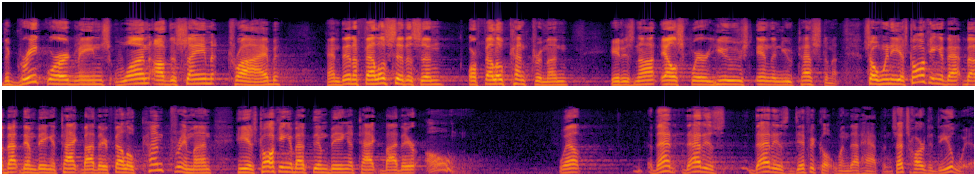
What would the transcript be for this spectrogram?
The Greek word means one of the same tribe and then a fellow citizen or fellow countryman. It is not elsewhere used in the New Testament. So when he is talking about, about them being attacked by their fellow countrymen, he is talking about them being attacked by their own. Well, that, that, is, that is difficult when that happens. That's hard to deal with.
